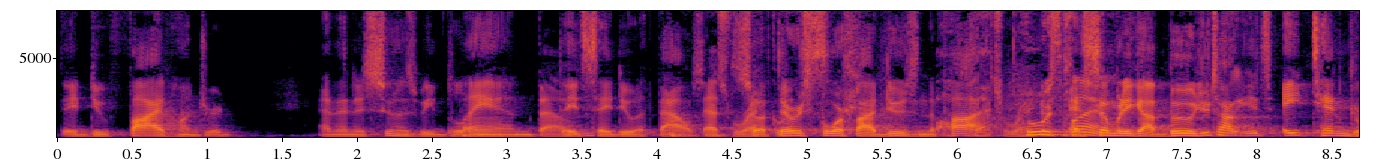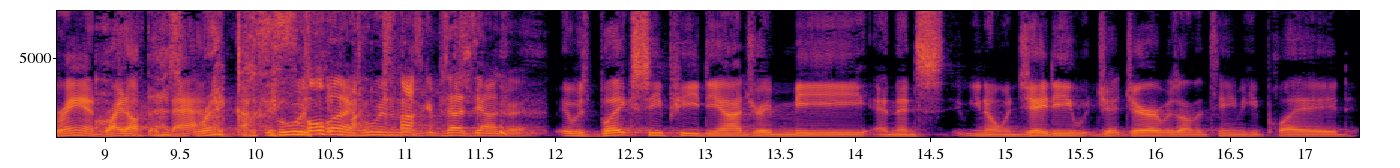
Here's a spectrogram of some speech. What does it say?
they'd do five hundred. And then as soon as we'd land, Thousand? they'd say do a thousand. That's so if there was four or five dudes in the oh, pot, that's Who was and playing? somebody got booed, you're talking it's eight, ten grand right oh, off the that's bat. reckless. Who was Oh playing? Who was in those games besides DeAndre? It was Blake, CP, DeAndre, me, and then you know when JD J- Jared was on the team, he played,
